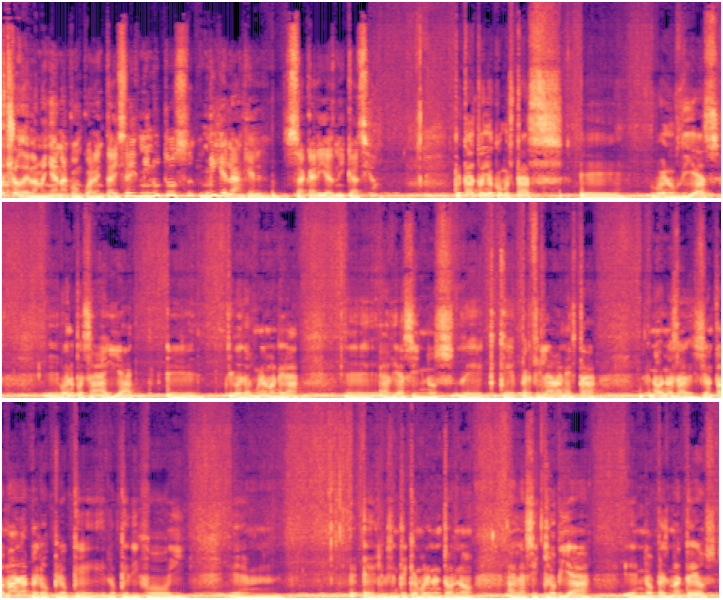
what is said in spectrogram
8 de la mañana con 46 minutos, Miguel Ángel Zacarías Nicasio. ¿Qué tal, Toño? ¿Cómo estás? Eh, buenos días. Eh, bueno, pues ahí ya, eh, digo, de alguna manera eh, había signos de que perfilaban esta, no, no es la decisión tomada, pero creo que lo que dijo hoy eh, Luis Enrique Moreno en torno a la ciclovía en López Mateos,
